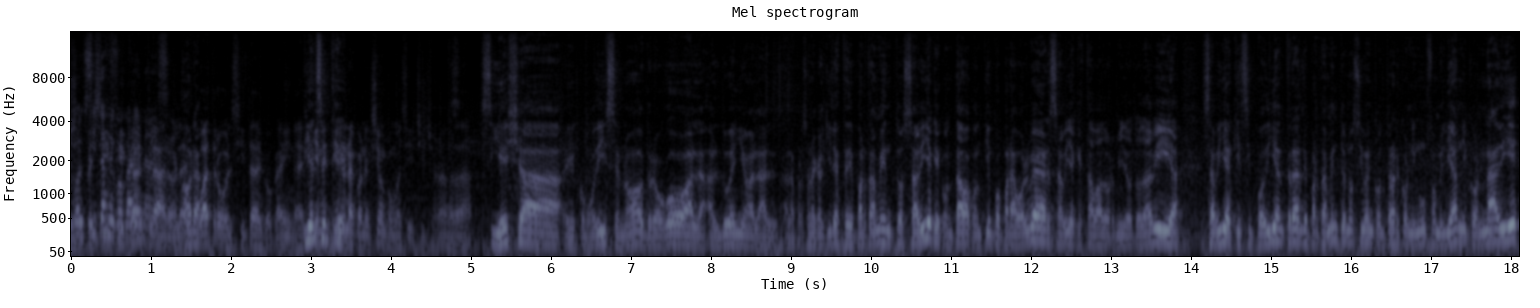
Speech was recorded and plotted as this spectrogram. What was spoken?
no bolsitas de cocaína, Claro, la de Ahora, cuatro bolsitas de cocaína. Piensen Tiene, tiene que- una conexión, como decís, Chicho, ¿no? Es verdad. si ella, eh, como dicen, ¿no? drogó al, al dueño, a la, a la persona que alquila este departamento, sabía que contaba con tiempo para volver, sabía que estaba dormido todavía, sabía que si podía entrar al departamento no se iba a encontrar con ningún familiar ni con nadie,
